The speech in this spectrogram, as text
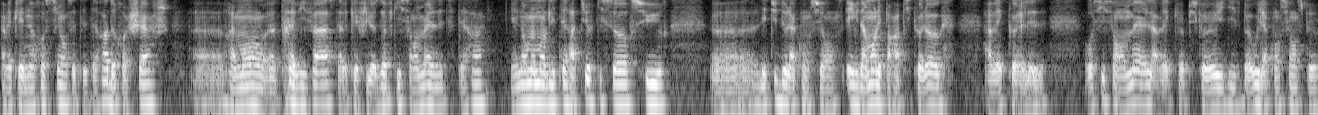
avec les neurosciences, etc., de recherche euh, vraiment euh, très vivace, avec les philosophes qui s'en mêlent, etc. Il y a énormément de littérature qui sort sur euh, l'étude de la conscience. Évidemment, les parapsychologues, avec aussi s'en mêlent, avec, puisque ils disent, bah oui, la conscience peut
